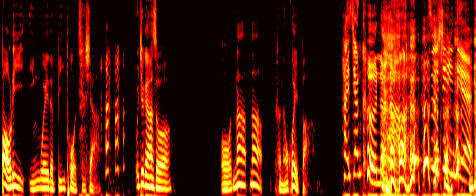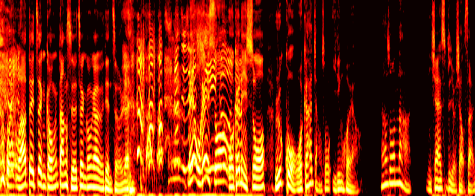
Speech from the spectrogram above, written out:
暴力淫威的逼迫之下，我就跟他说：“哦，那那可能会吧。”还讲可能啊？自信一点。我我要对正宫当时的正宫要有点责任。没有，我跟你说，我跟你说，如果我跟他讲说一定会啊，然后说那你现在是不是有小三？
